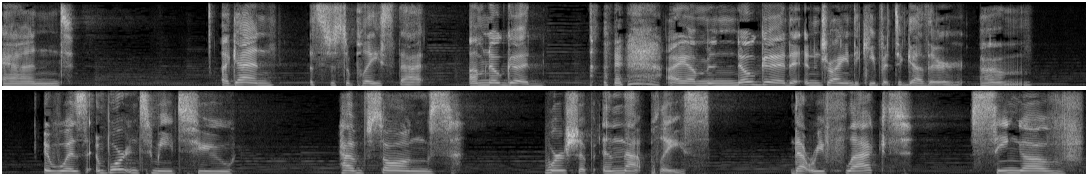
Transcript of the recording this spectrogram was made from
And again, it's just a place that I'm no good. I am no good in trying to keep it together. Um, it was important to me to have songs worship in that place that reflect, sing of,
